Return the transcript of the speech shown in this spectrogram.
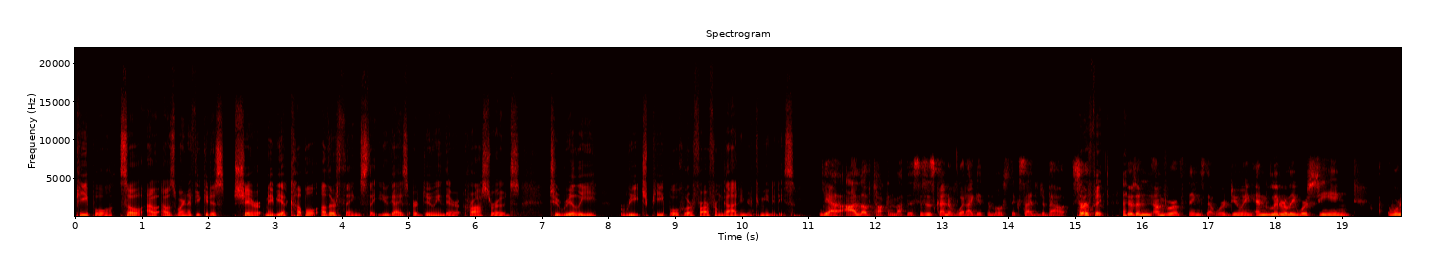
people. So I, I, was wondering if you could just share maybe a couple other things that you guys are doing there at Crossroads to really reach people who are far from God in your communities. Yeah, I love talking about this. This is kind of what I get the most excited about. So Perfect. there's a number of things that we're doing, and literally we're seeing we're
